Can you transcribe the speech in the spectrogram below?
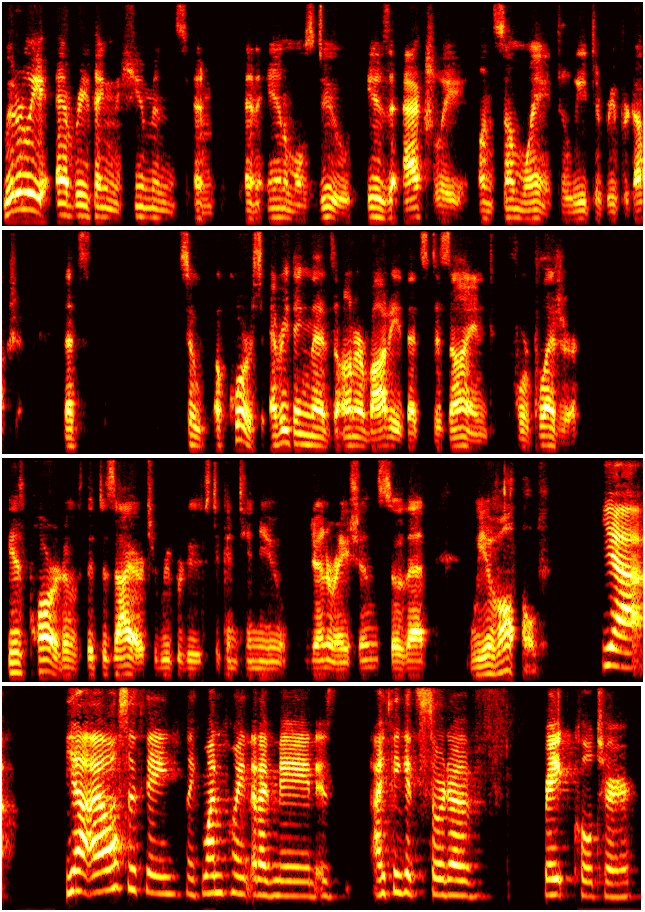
literally everything humans and, and animals do is actually on some way to lead to reproduction. That's so of course everything that's on our body that's designed for pleasure is part of the desire to reproduce to continue generations so that we evolve. Yeah. Yeah, I also think like one point that I've made is I think it's sort of rape culture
